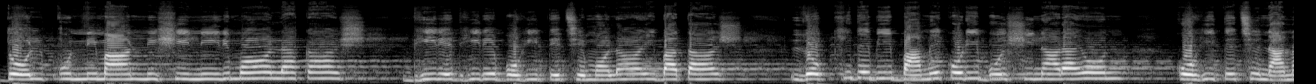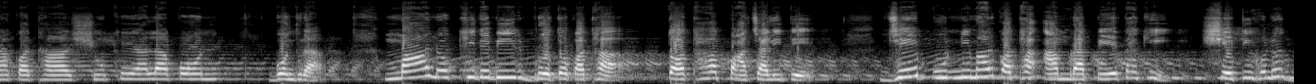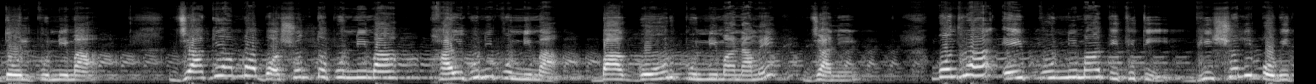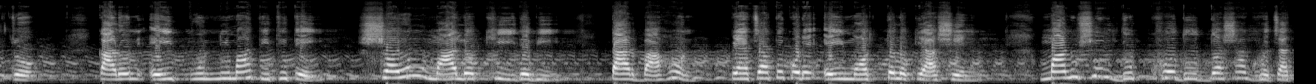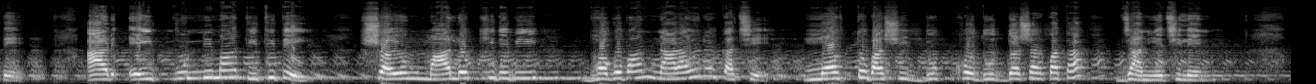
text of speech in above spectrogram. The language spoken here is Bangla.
দোল পূর্ণিমা নিশি নির্মল আকাশ, ধীরে ধীরে বহিতেছে মলয় বাতাস। লক্ষ্মী দেবী বামে করি বৈশী নারায়ণ, কহিতেছে নানা কথা সুখে আলাপন। বন্ধুরা, মা লক্ষ্মী দেবীর ব্রত কথা তথা পাঁচালিতে যে পূর্ণিমার কথা আমরা পেয়ে থাকি, সেটি হলো দোল পূর্ণিমা। যাকে আমরা বসন্ত পূর্ণিমা, ফাল্গুনী পূর্ণিমা বা গৌর পূর্ণিমা নামে জানি। বন্ধুরা, এই পূর্ণিমা তিথিটি ভীষণই পবিত্র। কারণ এই পূর্ণিমা তিথিতেই স্বয়ং মা লক্ষ্মী দেবী তার বাহন পেঁচাতে করে এই মর্তলোকে আসেন। মানুষের দুঃখ দুর্দশা ঘোচাতে। আর এই পূর্ণিমা তিথিতেই স্বয়ং মা লক্ষ্মী দেবী ভগবান নারায়ণের কাছে মর্তবাসীর দুঃখ দুর্দশার কথা জানিয়েছিলেন।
